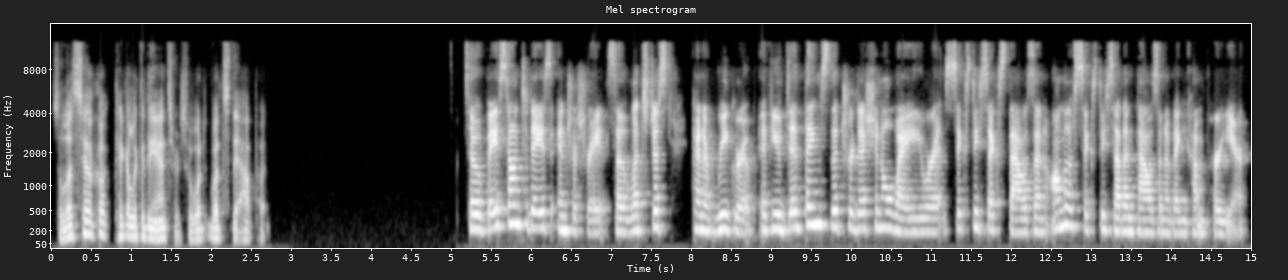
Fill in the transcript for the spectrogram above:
So let's take a, take a look at the answer. So what, what's the output? So based on today's interest rate, so let's just kind of regroup. If you did things the traditional way, you were at 66,000, almost 67,000 of income per year.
